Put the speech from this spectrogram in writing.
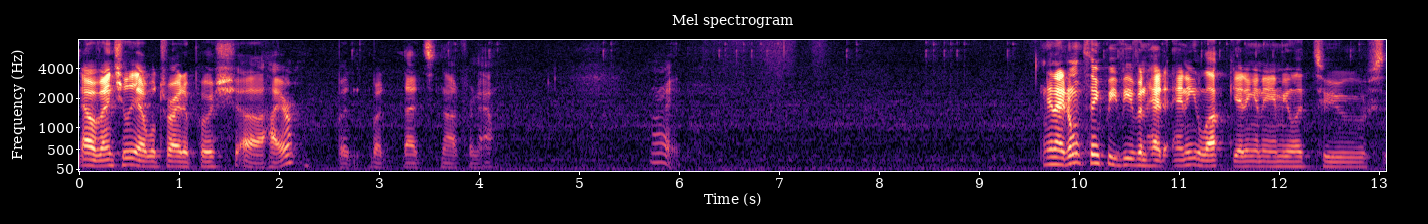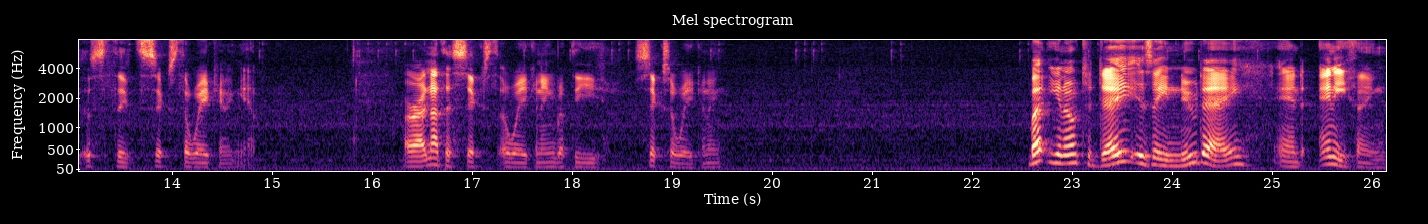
Now, eventually, I will try to push uh, higher, but but that's not for now. All right. And I don't think we've even had any luck getting an amulet to the sixth awakening yet. Or uh, not the sixth awakening, but the sixth awakening. But, you know, today is a new day, and anything,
